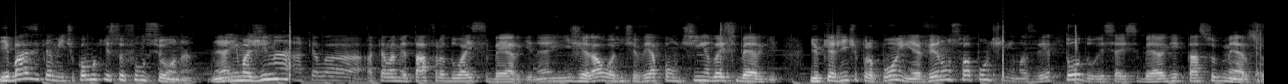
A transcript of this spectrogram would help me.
E basicamente, como que isso funciona? Né? Imagina aquela, aquela metáfora do iceberg, né? Em geral, a gente vê a pontinha do iceberg. E o que a gente propõe é ver não só a pontinha, mas ver todo esse iceberg que está submerso.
